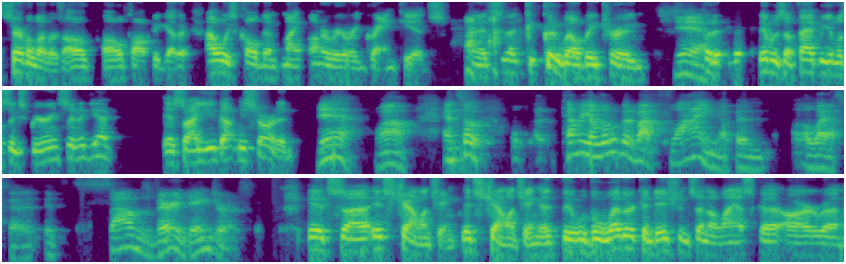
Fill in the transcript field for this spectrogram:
several of us all all talk together. I always call them my honorary grandkids, and it's it could well be true. Yeah, but it, it was a fabulous experience, and again, SIU got me started. Yeah, wow. And so, tell me a little bit about flying up in Alaska. It sounds very dangerous. It's uh, it's challenging. It's challenging. The, the weather conditions in Alaska are uh,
